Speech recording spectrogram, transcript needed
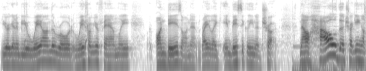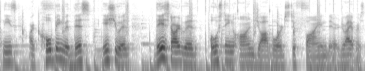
You're gonna be away on the road, away from your family on days on end, right? Like in basically in a truck. Now, how the trucking companies are coping with this issue is they start with posting on job boards to find their drivers.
